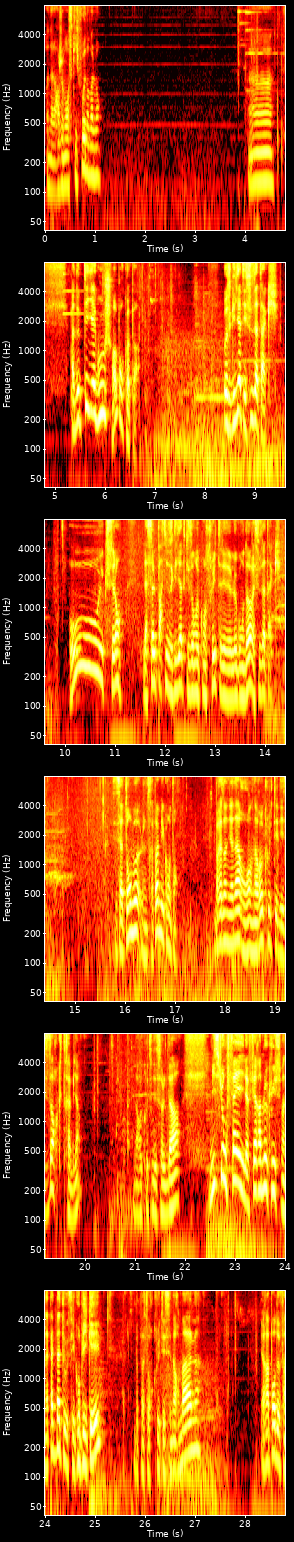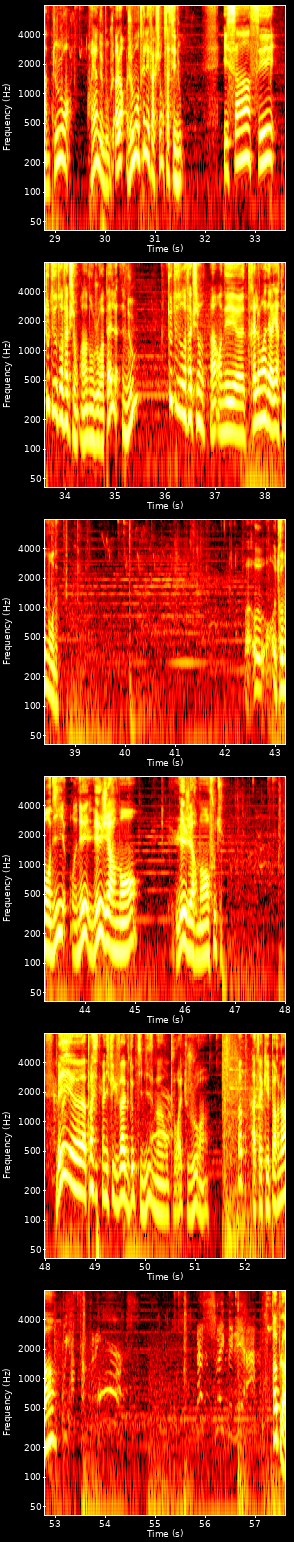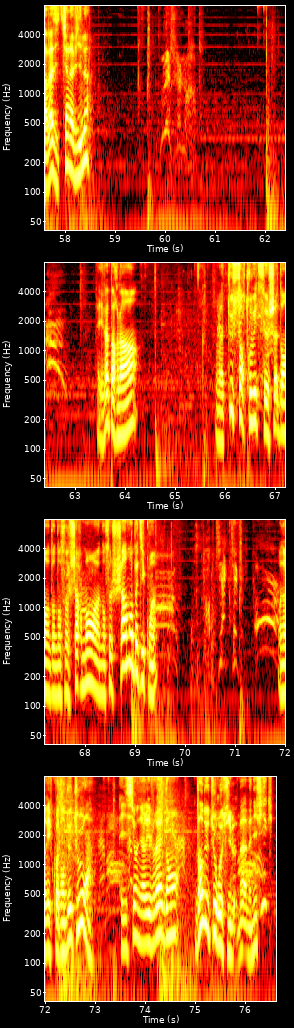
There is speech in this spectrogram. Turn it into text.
On a largement ce qu'il faut, normalement. Euh, adopter Yagouche, oh, pourquoi pas. Osgiliath est sous attaque. Oh, excellent. La seule partie d'Osgiliath qu'ils ont reconstruite, le Gondor, est sous attaque. Ça tombe, je ne serais pas mécontent. Bredon Yanar, on a recruté des orques, très bien. On a recruté des soldats. Mission fail, faire un blocus. Mais on n'a pas de bateau, c'est compliqué. On peut pas tout recruter, c'est normal. Et rapport de fin de tour, rien ne bouge. Alors, je vais vous montrer les factions. Ça, c'est nous. Et ça, c'est toutes les autres factions. Hein. Donc, je vous rappelle, nous, toutes les autres factions. Hein. On est euh, très loin derrière tout le monde. Autrement dit, on est légèrement, légèrement foutu. Mais euh, après cette magnifique vague d'optimisme, on pourrait toujours hein, hop, attaquer par là. Hop là, vas-y, tiens la ville. Allez, va par là. On va tous se retrouver charmant, dans ce charmant petit coin. On arrive quoi Dans deux tours? Et ici, on y arriverait dans, dans deux tours aussi. Bah, magnifique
